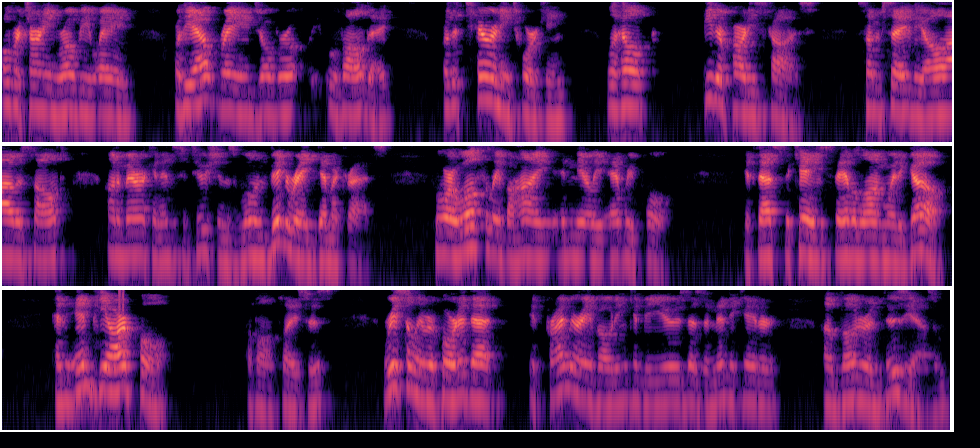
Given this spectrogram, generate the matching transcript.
overturning Roe v. Wade or the outrage over Uvalde or the tyranny twerking will help either party's cause. Some say the all out assault on American institutions will invigorate Democrats, who are woefully behind in nearly every poll. If that's the case, they have a long way to go. An NPR poll, of all places, recently reported that if primary voting can be used as an indicator of voter enthusiasm,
